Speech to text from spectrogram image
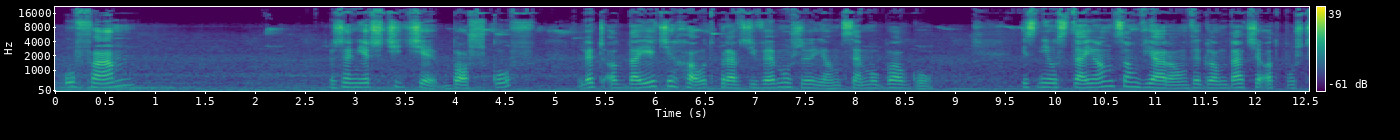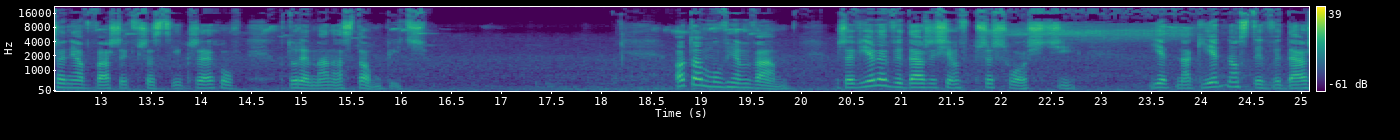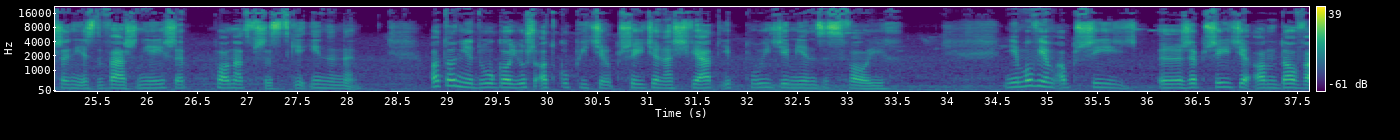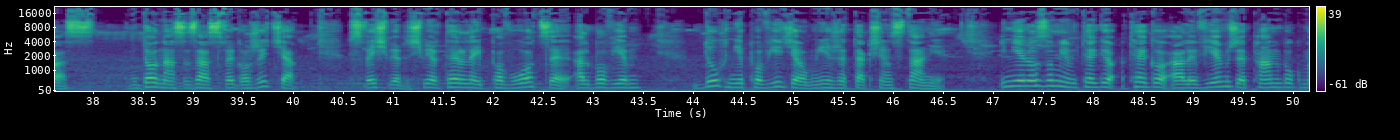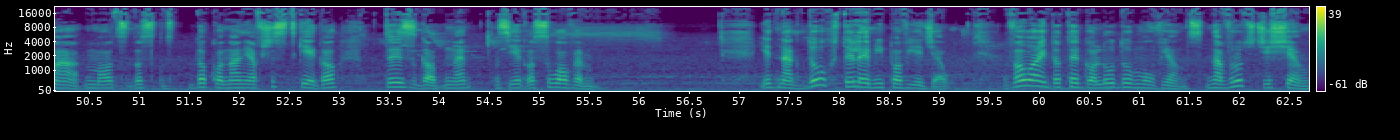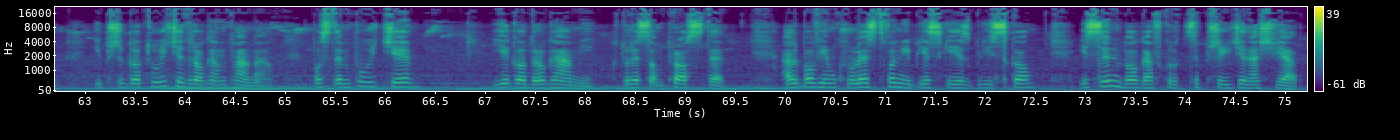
Ufam, że nie czcicie bożków, lecz oddajecie hołd prawdziwemu, żyjącemu Bogu. I z nieustającą wiarą wyglądacie odpuszczenia waszych wszystkich grzechów, które ma nastąpić. Oto mówię wam, że wiele wydarzy się w przyszłości, jednak jedno z tych wydarzeń jest ważniejsze ponad wszystkie inne. Oto niedługo już odkupiciel przyjdzie na świat i pójdzie między swoich. Nie mówię, o przyj- że przyjdzie on do was, do nas za swego życia, w swej śmier- śmiertelnej powłoce, albowiem duch nie powiedział mi, że tak się stanie. I nie rozumiem tego, tego ale wiem, że Pan Bóg ma moc do dokonania wszystkiego, co jest zgodne z Jego słowem. Jednak duch tyle mi powiedział: Wołaj do tego ludu, mówiąc: Nawróćcie się i przygotujcie drogę Pana, postępujcie jego drogami, które są proste, albowiem Królestwo Niebieskie jest blisko i Syn Boga wkrótce przyjdzie na świat.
